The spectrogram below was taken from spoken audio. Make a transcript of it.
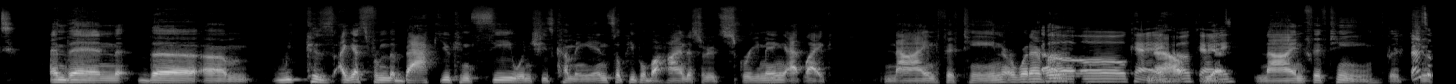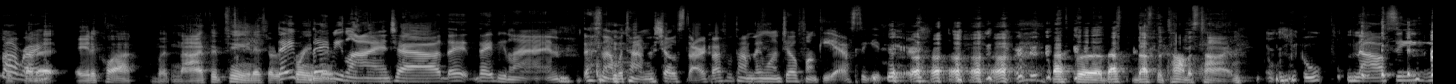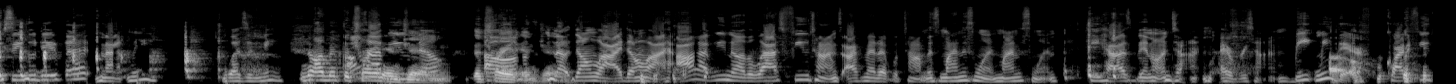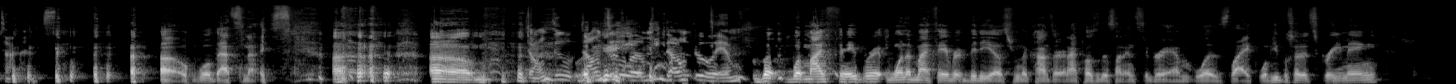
And then the um, because I guess from the back you can see when she's coming in, so people behind us started screaming at like nine fifteen or whatever. Oh, okay. Now, yes, Okay. nine fifteen. That's about supposed to start right. at eight o'clock, but nine fifteen they started They they be lying, child. They they be lying. That's not what time the show starts. That's what time they want your funky ass to get there. that's the that's that's the Thomas time. Oop. Now see you see who did that? Not me. Wasn't me. No, I meant the I'll train engine. know- the Oh, train the- engine. No, don't lie, don't lie. I'll have you know the last few times I've met up with Thomas, minus one, minus one. He has been on time every time. Beat me Uh-oh. there quite a few times. oh, well, that's nice. um, Don't do, don't do him, don't do him. but what my favorite, one of my favorite videos from the concert, and I posted this on Instagram, was like when people started screaming,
